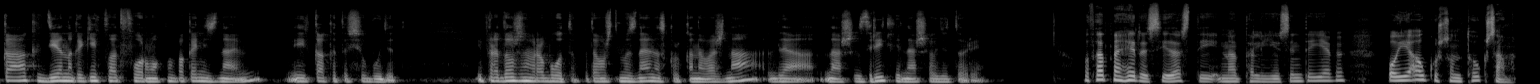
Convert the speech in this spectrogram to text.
Как, где, на каких платформах, мы пока не знаем, и как это все будет. И продолжим работу, потому что мы знаем, насколько она важна для наших зрителей, нашей аудитории. Og þarna heyrið síðast í Natalíu Sindejefu, Bói Ágússon tók saman.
